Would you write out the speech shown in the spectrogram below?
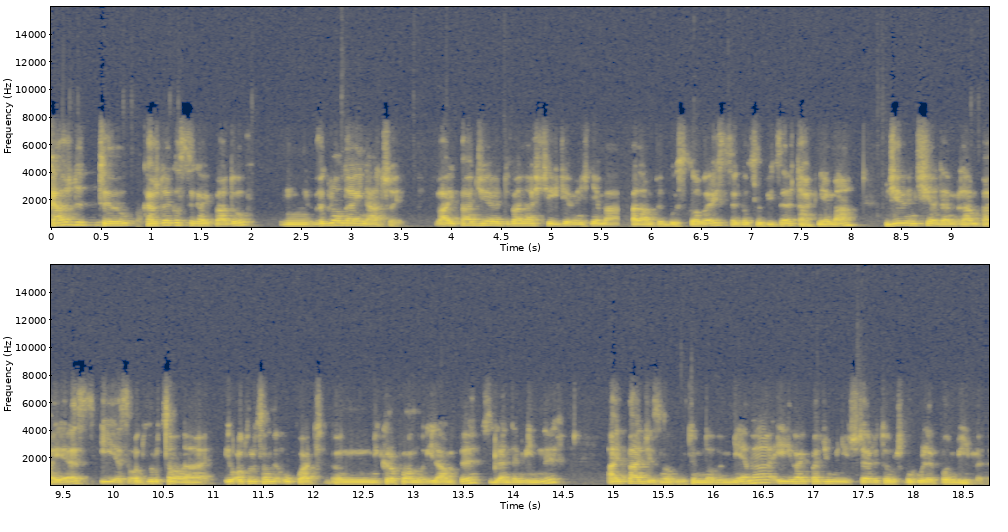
Każdy tył każdego z tych iPadów mm, wygląda inaczej. W iPadzie 12.9 nie ma lampy błyskowej, z tego co widzę, tak, nie ma. W 9.7 lampa jest i jest odwrócona, odwrócony układ mikrofonu i lampy względem innych. W iPadzie znowu tym nowym nie ma i w iPadzie mini 4 to już w ogóle pomijmy.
